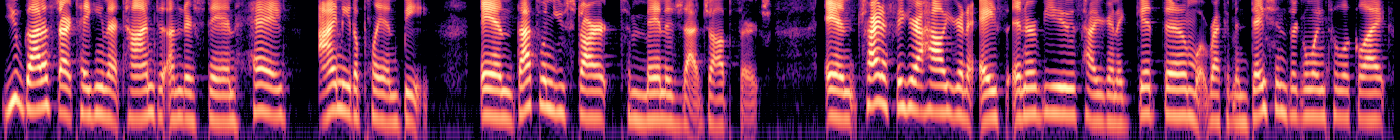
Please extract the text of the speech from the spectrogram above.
You've got to start taking that time to understand hey, I need a plan B. And that's when you start to manage that job search and try to figure out how you're going to ace interviews, how you're going to get them, what recommendations are going to look like.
